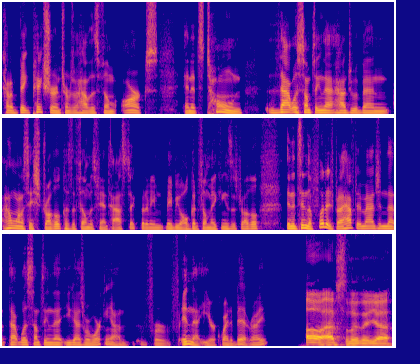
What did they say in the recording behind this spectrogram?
kind of big picture in terms of how this film arcs and its tone that was something that had to have been i don't want to say struggle because the film is fantastic but i mean maybe all good filmmaking is a struggle and it's in the footage but i have to imagine that that was something that you guys were working on for, in that year quite a bit right? Oh absolutely yeah.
